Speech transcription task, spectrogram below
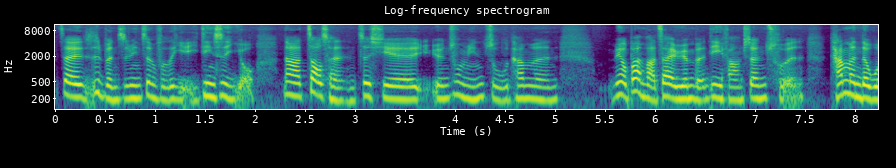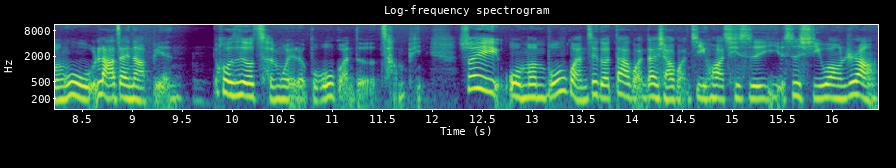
在日本殖民政府的也一定是有，那造成这些原住民族他们没有办法在原本地方生存，他们的文物落在那边。或者又成为了博物馆的藏品，所以我们博物馆这个大馆带小馆计划，其实也是希望让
